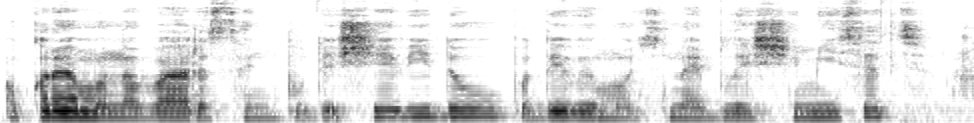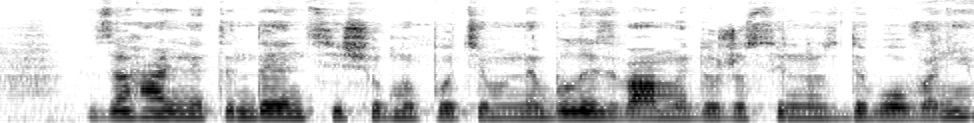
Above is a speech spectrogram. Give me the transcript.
Окремо на вересень буде ще відео. Подивимось найближчий місяць загальні тенденції, щоб ми потім не були з вами дуже сильно здивовані.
